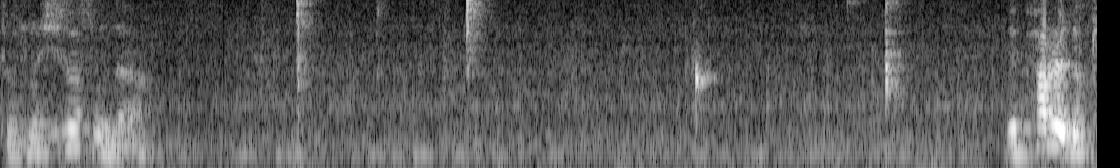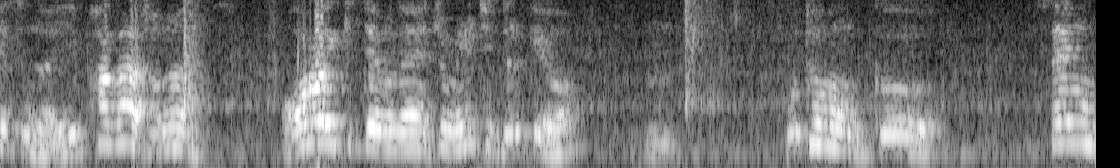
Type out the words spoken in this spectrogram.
저 손 씻었습니다 파를 넣겠습니다. 이 파가 저는 얼어있기 때문에 좀 일찍 넣을게요. 음. 보통 그 생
